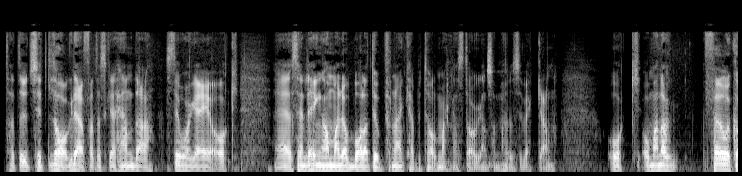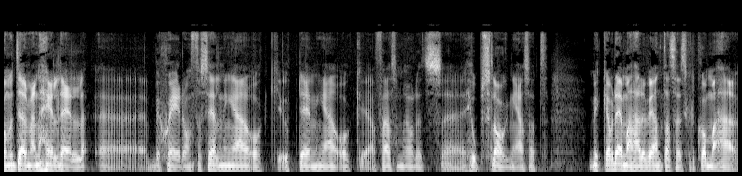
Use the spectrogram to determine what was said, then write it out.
tagit ut sitt lag där för att det ska hända stora grejer. Och, eh, sen länge har man då bollat upp för den här kapitalmarknadsdagen som hölls i veckan. Och om man har förekommit där med en hel del eh, besked om försäljningar och uppdelningar och affärsområdets eh, hopslagningar. Så att mycket av det man hade väntat sig skulle komma här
